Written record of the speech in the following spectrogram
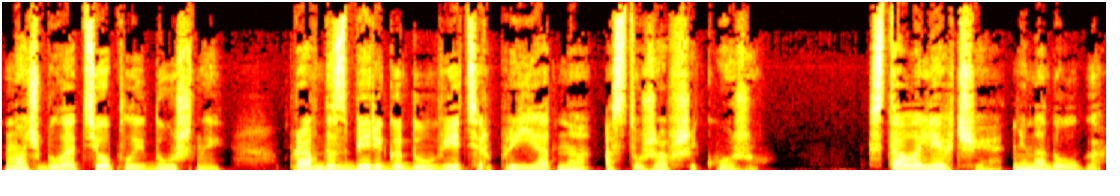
Ночь была теплой, душной, правда, с берега дул ветер, приятно остужавший кожу. Стало легче, ненадолго.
